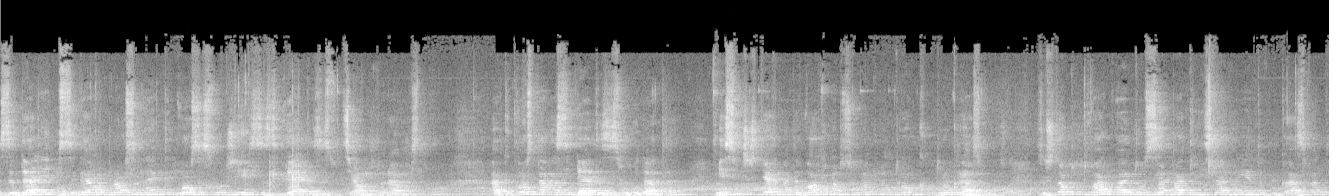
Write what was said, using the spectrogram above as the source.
задали сега въпроса не какво се случи с идеята за социалното равенство, а какво стана с идеята за свободата? Мисля, че щяхме да водим абсолютно друг, друг разговор. Защото това, което все пак и изследванията показват,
